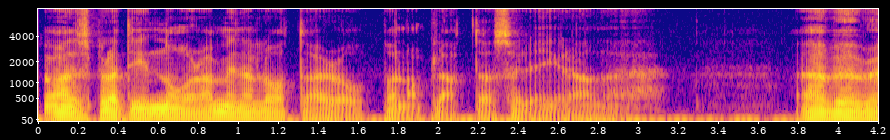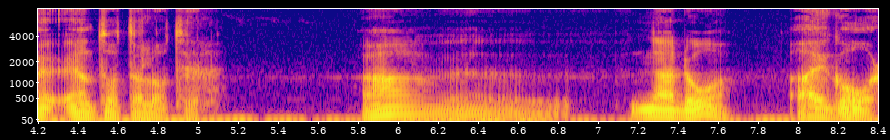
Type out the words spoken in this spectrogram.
jag hade spelat in några av mina låtar och på någon platta så ringer han. eh, Jag behöver en Totta-låt till. Ja, eh, när då? Ja, igår.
